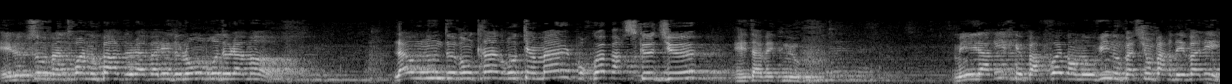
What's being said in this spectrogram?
Et le psaume 23 nous parle de la vallée de l'ombre de la mort. Là où nous ne devons craindre aucun mal, pourquoi? Parce que Dieu est avec nous. Mais il arrive que parfois dans nos vies, nous passions par des vallées,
